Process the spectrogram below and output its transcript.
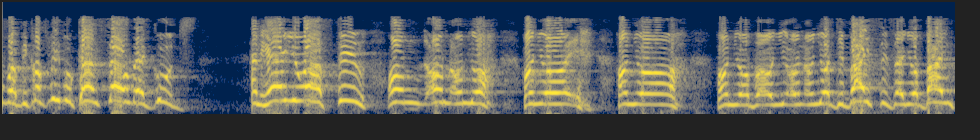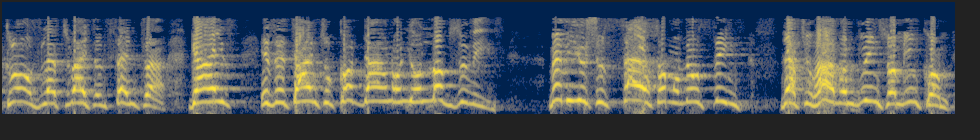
over because people can't sell their goods. And here you are still on, on, on your, on your, on your, on your, on your, on your devices and you're buying clothes left, right and center. Guys, it's a time to cut down on your luxuries. Maybe you should sell some of those things that you have and bring some income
